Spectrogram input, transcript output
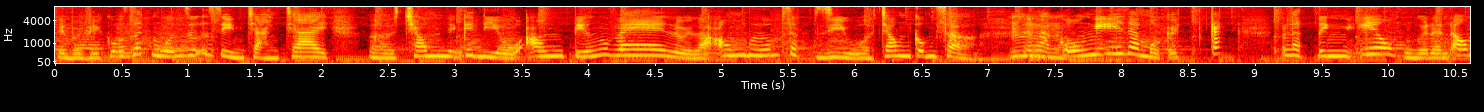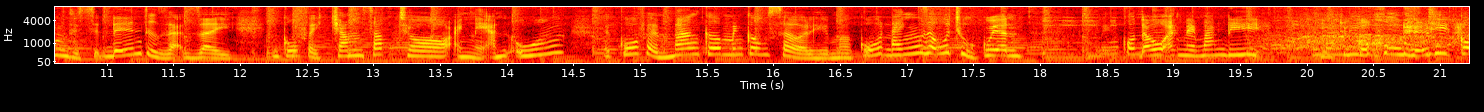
thì bởi vì cô rất muốn giữ gìn chàng trai ờ, trong những cái điều ong tiếng ve rồi là ong bướm dập dìu ở trong công sở nên là Ừ. cô nghĩ ra một cái cách đó là tình yêu của người đàn ông thì sẽ đến từ dạ dày. Cô phải chăm sóc cho anh này ăn uống. Cô phải mang cơm đến công sở để mà cô đánh dấu chủ quyền. Con đâu anh này mang đi. Chứ cô không đến. Thì cô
